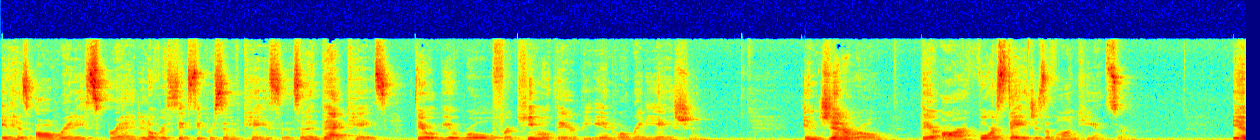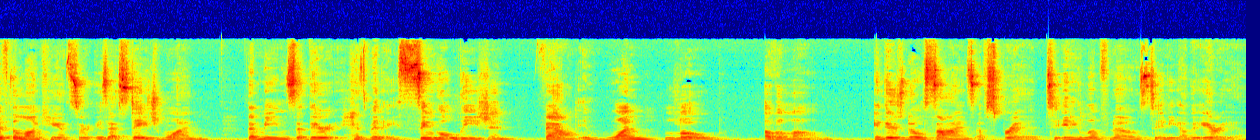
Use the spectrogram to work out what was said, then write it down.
it has already spread in over 60% of cases. And in that case, there will be a role for chemotherapy and or radiation. In general, there are four stages of lung cancer. If the lung cancer is at stage one, that means that there has been a single lesion found in one lobe of a lung, and there's no signs of spread to any lymph nodes to any other area.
